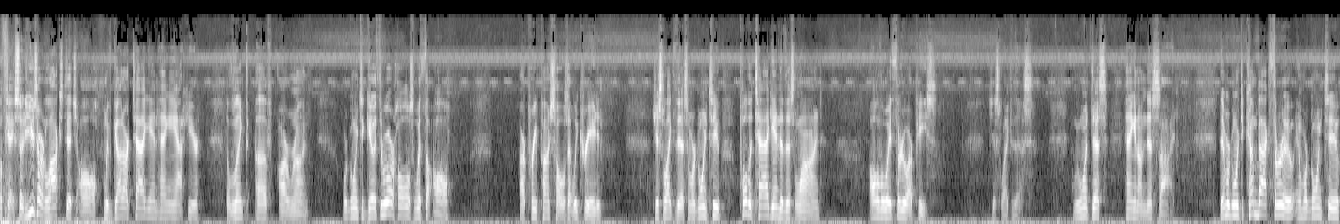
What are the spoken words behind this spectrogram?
Okay, so to use our lock stitch awl, we've got our tag end hanging out here, the length of our run. We're going to go through our holes with the awl, our pre-punched holes that we created, just like this, and we're going to pull the tag end of this line all the way through our piece just like this and we want this hanging on this side then we're going to come back through and we're going to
